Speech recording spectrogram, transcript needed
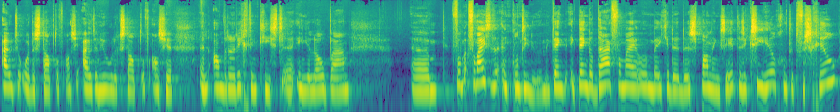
uit de orde stapt, of als je uit een huwelijk stapt, of als je een andere richting kiest uh, in je loopbaan. Um, voor, voor, mij is het een continuum. Ik denk, ik denk dat daar voor mij een beetje de, de spanning zit. Dus ik zie heel goed het verschil.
